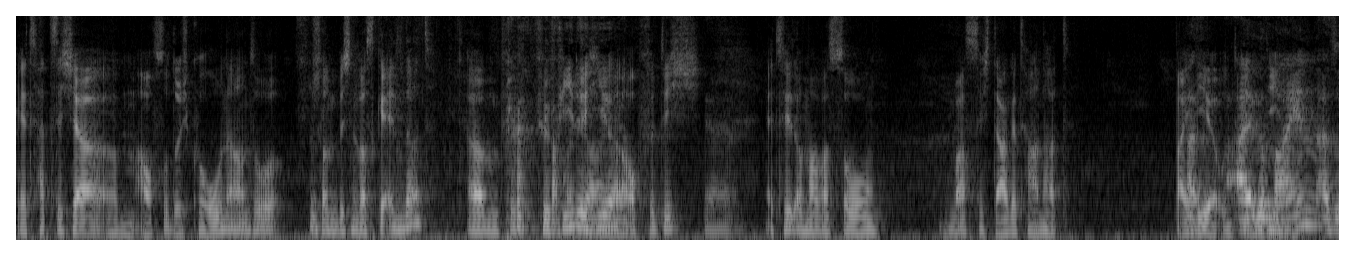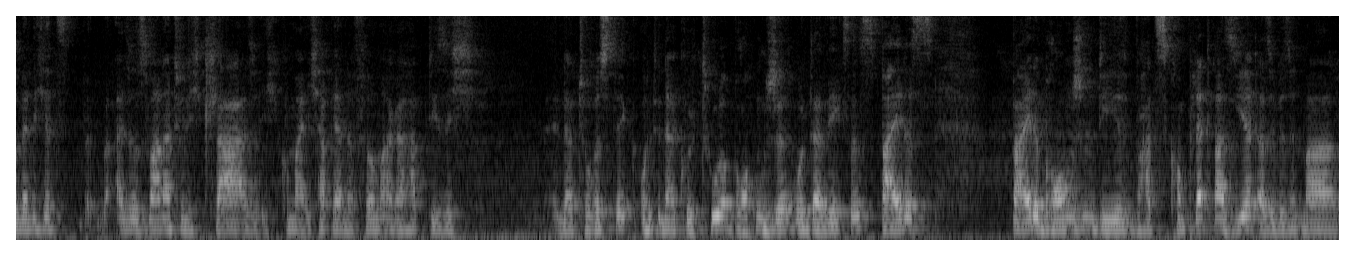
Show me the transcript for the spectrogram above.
Jetzt hat sich ja ähm, auch so durch Corona und so schon ein bisschen was geändert. Ähm, für, für viele sagen, hier, ja. auch für dich. Erzähl doch mal, was so, was sich da getan hat bei dir und allgemein, also wenn ich jetzt, also es war natürlich klar, also ich guck mal, ich habe ja eine Firma gehabt, die sich in der Touristik und in der Kulturbranche unterwegs ist. Beides, beide Branchen, die hat es komplett rasiert. Also wir sind mal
